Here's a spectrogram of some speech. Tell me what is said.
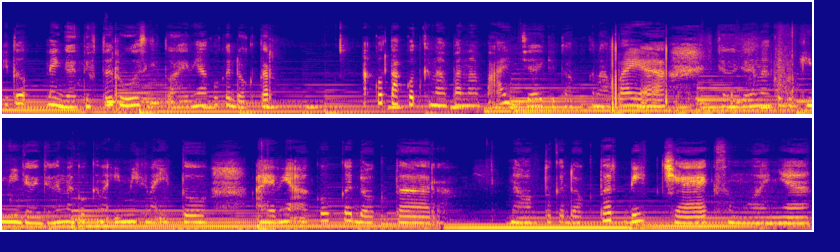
Itu negatif terus gitu. Akhirnya aku ke dokter. Aku takut kenapa-napa aja gitu. Aku kenapa ya? Jangan-jangan aku begini jangan-jangan aku kena ini kena itu. Akhirnya aku ke dokter. Nah waktu ke dokter dicek semuanya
